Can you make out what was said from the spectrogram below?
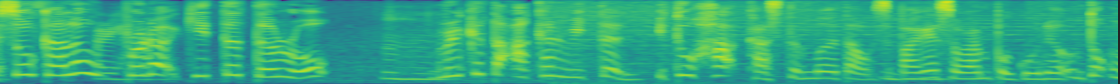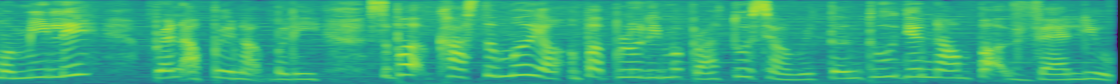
So kalau produk kita teruk Mm-hmm. Mereka tak akan return. Itu hak customer tau Sebagai seorang pengguna Untuk memilih Brand apa yang nak beli. Sebab customer yang 45% yang return tu Dia nampak value.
